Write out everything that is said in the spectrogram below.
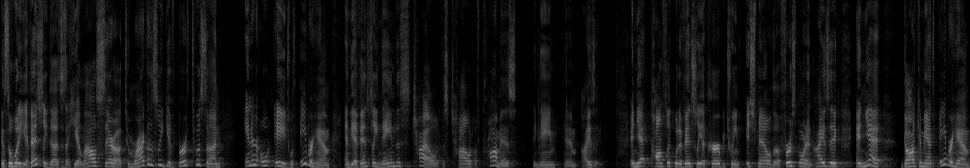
And so, what he eventually does is that he allows Sarah to miraculously give birth to a son in her old age with Abraham, and they eventually name this child, this child of promise, they name him Isaac. And yet, conflict would eventually occur between Ishmael, the firstborn, and Isaac, and yet, God commands Abraham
